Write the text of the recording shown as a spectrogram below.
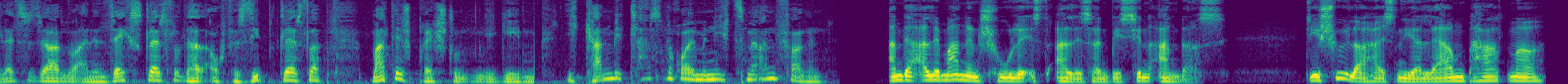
Letztes Jahr nur einen Sechstklässler, der hat auch für Siebtklässler Mathe-Sprechstunden gegeben. Ich kann mit Klassenräumen nichts mehr anfangen. An der Alemannenschule ist alles ein bisschen anders. Die Schüler heißen ja Lernpartner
